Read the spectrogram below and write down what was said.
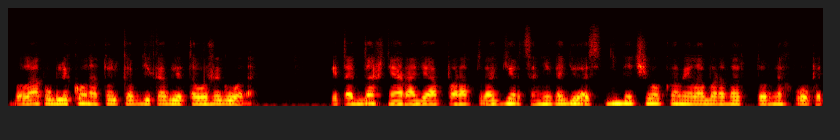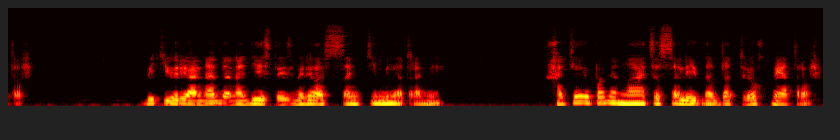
была опубликована только в декабре того же года. И тогдашняя радиоаппаратура Герца не годилась ни для чего, кроме лабораторных опытов. Ведь ее реальное дальнодействие измерялось сантиметрами хотя и упоминается солидно до трех метров.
